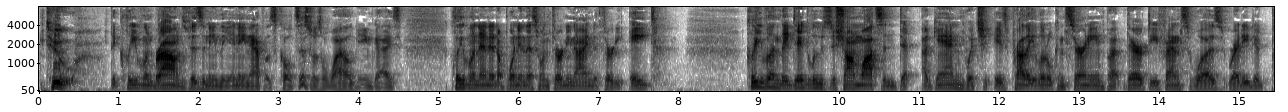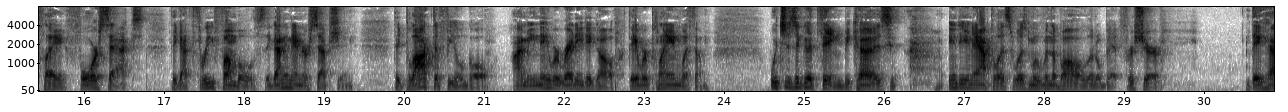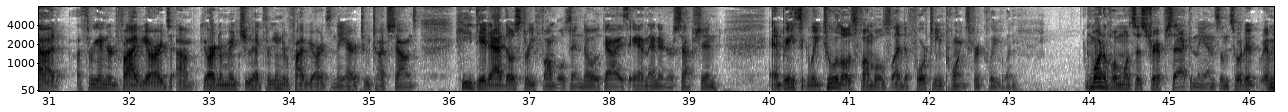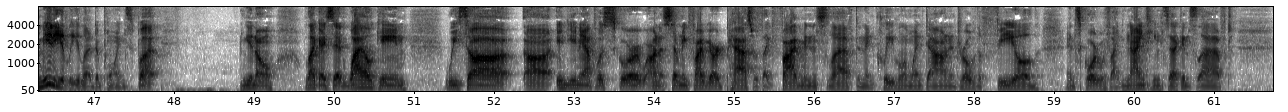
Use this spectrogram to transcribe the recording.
to the Cleveland Browns visiting the Indianapolis Colts. This was a wild game, guys. Cleveland ended up winning this one 39 to 38. Cleveland, they did lose Deshaun Watson again, which is probably a little concerning, but their defense was ready to play. Four sacks. They got three fumbles. They got an interception. They blocked a field goal. I mean, they were ready to go. They were playing with them, which is a good thing because Indianapolis was moving the ball a little bit for sure they had a 305 yards. Um, Gardner Minshew had 305 yards in the air, two touchdowns. He did add those three fumbles in those guys and that interception. And basically, two of those fumbles led to 14 points for Cleveland. One of them was a strip sack in the end zone, so it immediately led to points. But, you know, like I said, wild game. We saw uh, Indianapolis score on a 75 yard pass with like five minutes left, and then Cleveland went down and drove the field and scored with like 19 seconds left.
